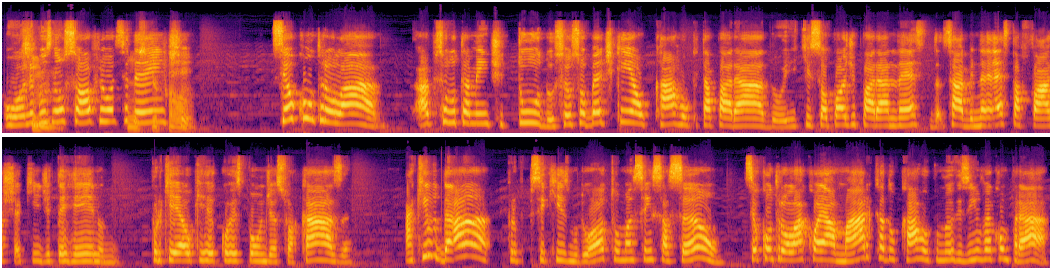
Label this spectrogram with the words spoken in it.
O ônibus Sim. não sofre um acidente. Se eu controlar absolutamente tudo, se eu souber de quem é o carro que tá parado e que só pode parar nesta, sabe, nesta faixa aqui de terreno, porque é o que corresponde à sua casa, aquilo dá pro psiquismo do Otto uma sensação, se eu controlar qual é a marca do carro que o meu vizinho vai comprar,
